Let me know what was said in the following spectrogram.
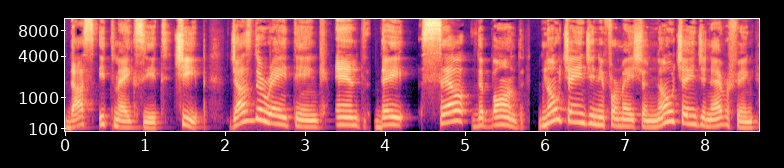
thus, it makes it cheap. Just the rating, and they sell the bond. No change in information, no change in everything.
